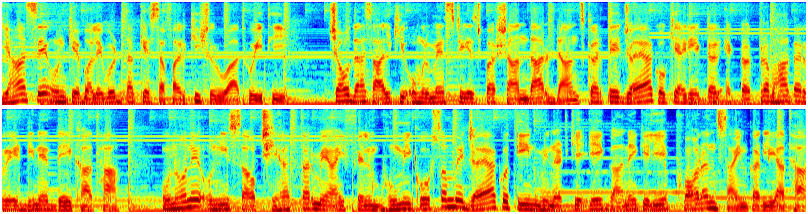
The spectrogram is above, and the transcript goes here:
यहाँ से उनके बॉलीवुड तक के सफ़र की शुरुआत हुई थी। चौदह साल की उम्र में स्टेज पर शानदार डांस करते जया को कैरेक्टर एक्टर प्रभाकर रेड्डी ने देखा था। उन्होंने उन्नीस सौ छिहत्तर में आई फ़िल्म भूमि कोसम में जया को तीन मिनट के एक गाने के लिए फ़ौरन साइन कर लिया था।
